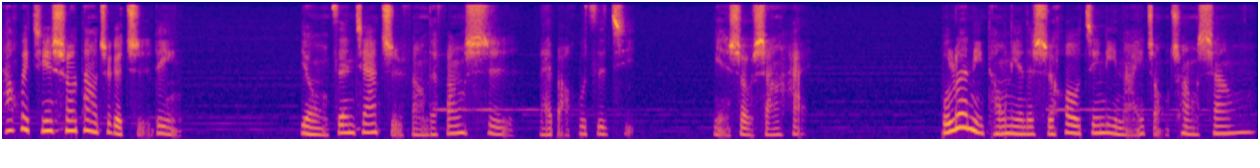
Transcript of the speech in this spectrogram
它会接收到这个指令。用增加脂肪的方式来保护自己，免受伤害。不论你童年的时候经历哪一种创伤，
